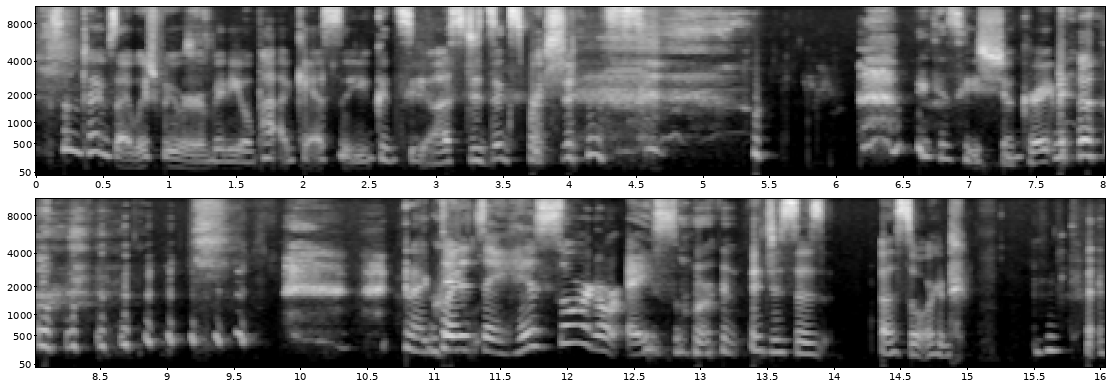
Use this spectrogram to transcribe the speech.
Sometimes I wish we were a video podcast so you could see Austin's expressions. because he's shook right now. and I Did it say his sword or a sword? it just says a sword. Okay.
